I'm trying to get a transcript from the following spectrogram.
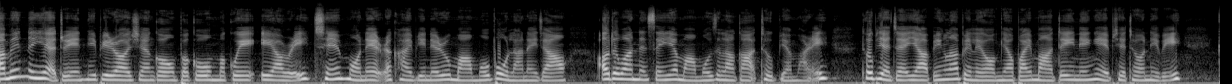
ာမယ့်နှစ်ရက်အတွင်းနေပြည်တော်ရန်ကုန်ပဲခူးမကွေး AR ချင်းမော်နဲ့ရခိုင်ပြည်နယ်တို့မှာမိုးပိုလာနိုင်ကြောင်းအော်တိုဝါ20ရက်မှာမိုးစလာကထုတ်ပြန်ပါတယ်။ထုတ်ပြန်ချက်အရဘင်္ဂလားပင်လယ်အော်မြောက်ပိုင်းမှာတိမ်နှင်းငယ်ဖြစ်ထွန်းနေပြီးက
